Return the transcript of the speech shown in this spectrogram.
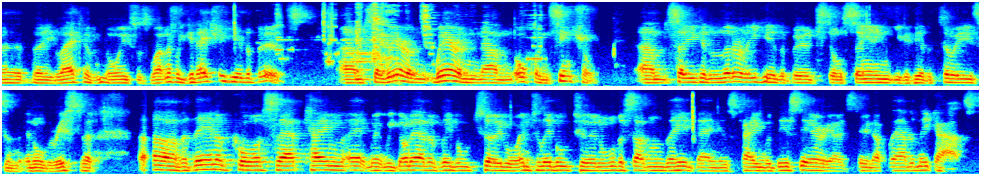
the, the, lack of noise was wonderful. You could actually hear the birds. Um, so we're in, we're in um, Auckland Central. Um, so you could literally hear the birds still singing. You could hear the tuis and, and all the rest of it. Oh, but then, of course, that came uh, when we got out of level two or into level two, and all of a sudden the headbangers came with their stereos turned up loud in their cars.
